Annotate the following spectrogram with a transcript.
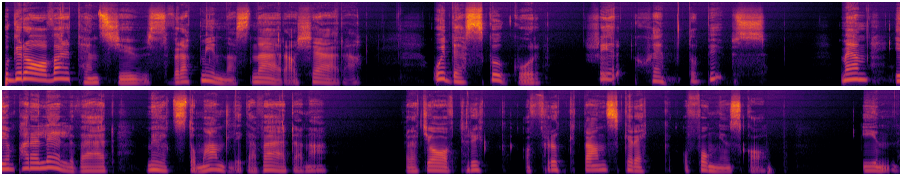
På gravar tänds ljus för att minnas nära och kära och i dess skuggor sker skämt och bus. Men i en parallellvärld möts de andliga världarna för att ge avtryck av fruktan, skräck och fångenskap in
